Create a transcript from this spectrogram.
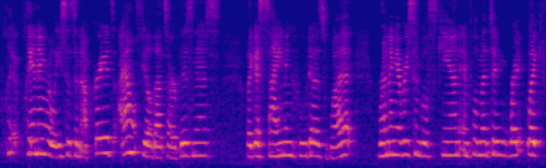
Pl- planning releases and upgrades? I don't feel that's our business. Like assigning who does what, running every single scan, implementing, right? Like,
